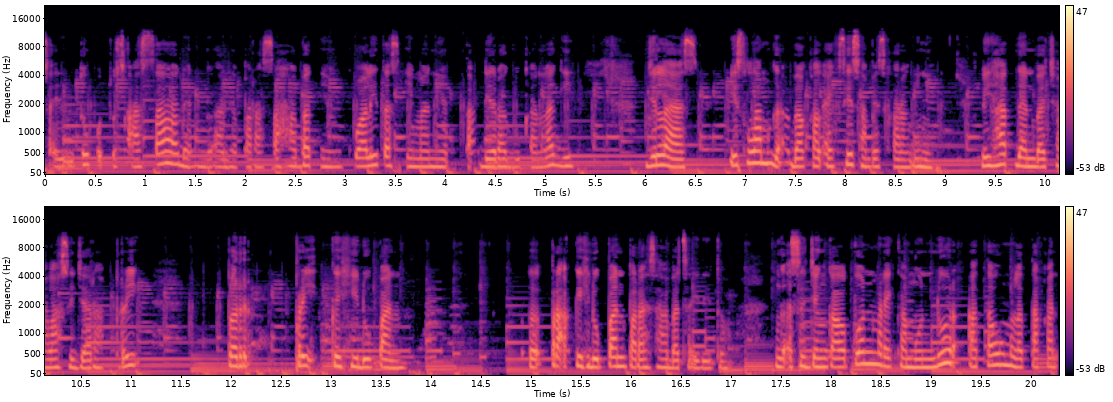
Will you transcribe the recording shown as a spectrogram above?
saat itu putus asa dan nggak ada para sahabat yang kualitas imannya tak diragukan lagi. Jelas, Islam nggak bakal eksis sampai sekarang ini. Lihat dan bacalah sejarah pri, per, pri kehidupan pra kehidupan para sahabat saat itu. Nggak sejengkal pun mereka mundur atau meletakkan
